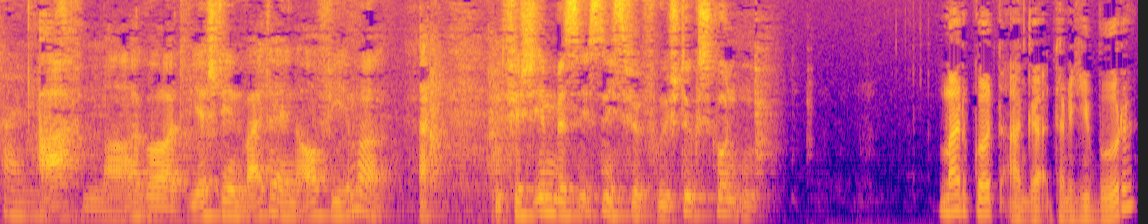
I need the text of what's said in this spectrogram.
fallen muss. Ach, Margot, wir stehen weiterhin auf wie immer. Ein Fischimbiss ist nichts für Frühstückskunden. Margot agak terhibur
